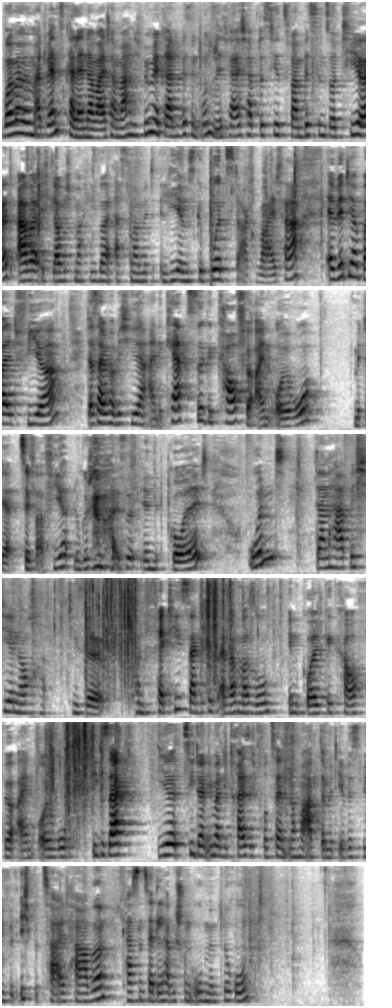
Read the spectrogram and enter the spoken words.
Wollen wir mit dem Adventskalender weitermachen? Ich bin mir gerade ein bisschen unsicher. Ich habe das hier zwar ein bisschen sortiert, aber ich glaube, ich mache lieber erstmal mit Liams Geburtstag weiter. Er wird ja bald vier. Deshalb habe ich hier eine Kerze gekauft für 1 Euro mit der Ziffer 4, logischerweise in Gold. Und dann habe ich hier noch diese Konfettis, sage ich jetzt einfach mal so, in Gold gekauft für 1 Euro. Wie gesagt, ihr zieht dann immer die 30% nochmal ab, damit ihr wisst, wie viel ich bezahlt habe. Kassenzettel habe ich schon oben im Büro.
